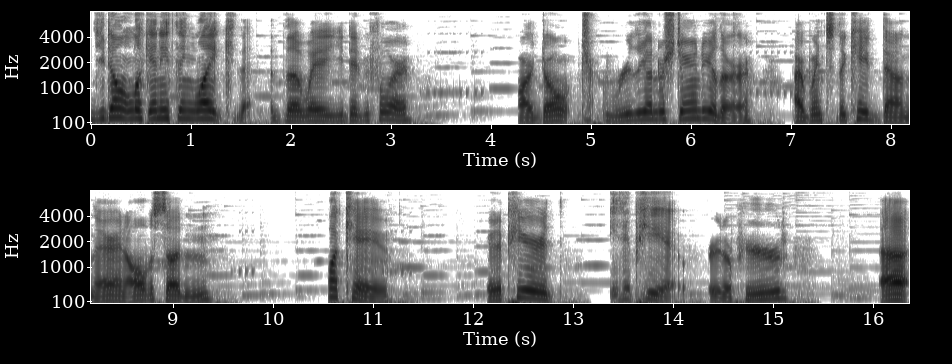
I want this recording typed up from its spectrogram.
you don't look anything like the, the way you did before. I don't really understand either. I went to the cave down there and all of a sudden... What cave? It appeared... It appeared... It appeared... Uh...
